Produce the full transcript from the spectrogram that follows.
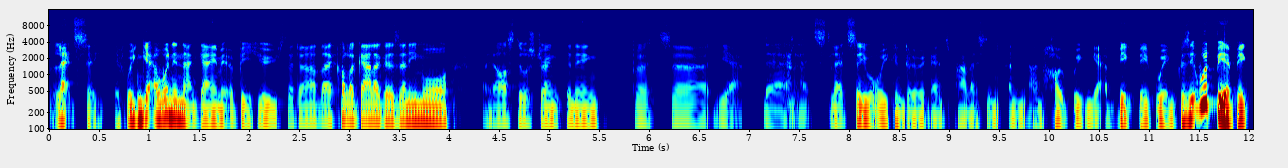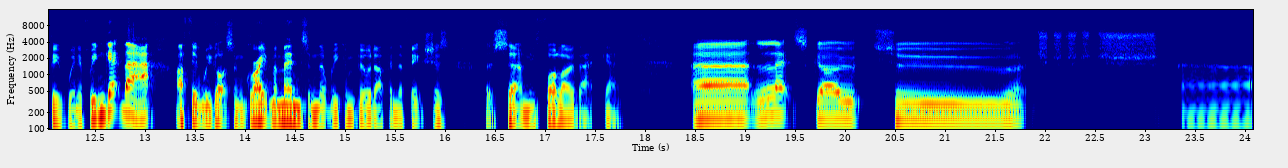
let's see if we can get a win in that game. It would be huge. They don't have their Conor Gallagher's anymore. They are still strengthening. But uh, yeah, there. Let's let's see what we can do against Palace and, and and hope we can get a big big win because it would be a big big win if we can get that. I think we got some great momentum that we can build up in the fixtures that certainly follow that game. Uh, let's go to. Uh,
